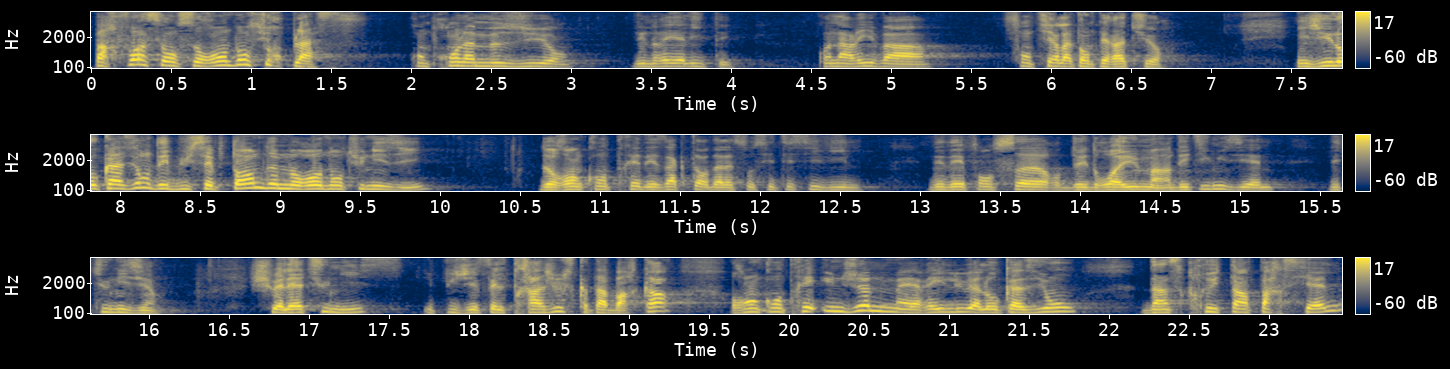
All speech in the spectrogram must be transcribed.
Parfois, c'est en se rendant sur place qu'on prend la mesure d'une réalité, qu'on arrive à sentir la température. Et j'ai eu l'occasion, début septembre, de me rendre en Tunisie, de rencontrer des acteurs de la société civile, des défenseurs des droits humains, des Tunisiennes, des Tunisiens. Je suis allé à Tunis, et puis j'ai fait le trajet jusqu'à Tabarka, rencontrer une jeune mère élue à l'occasion d'un scrutin partiel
